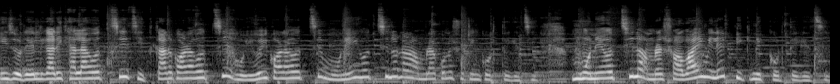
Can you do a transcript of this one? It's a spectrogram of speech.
এই যে রেলগাড়ি খেলা হচ্ছে, চিৎকার করা হচ্ছে, হই হই করা হচ্ছে, মনেই হচ্ছিল না আমরা কোনো শুটিং করতে গেছি। মনে হচ্ছিল আমরা সবাই মিলে পিকনিক করতে গেছি।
